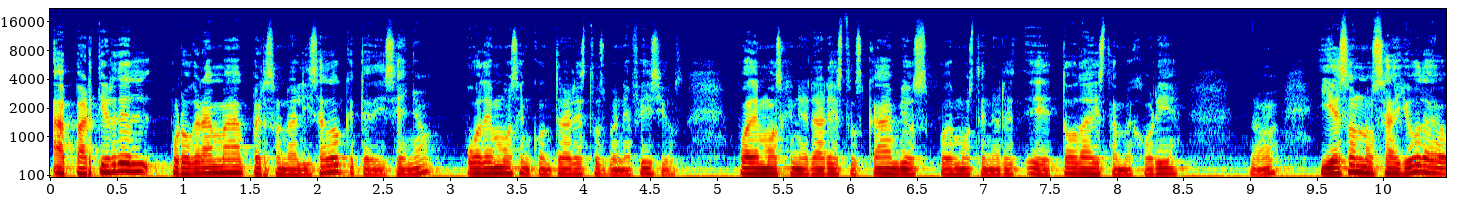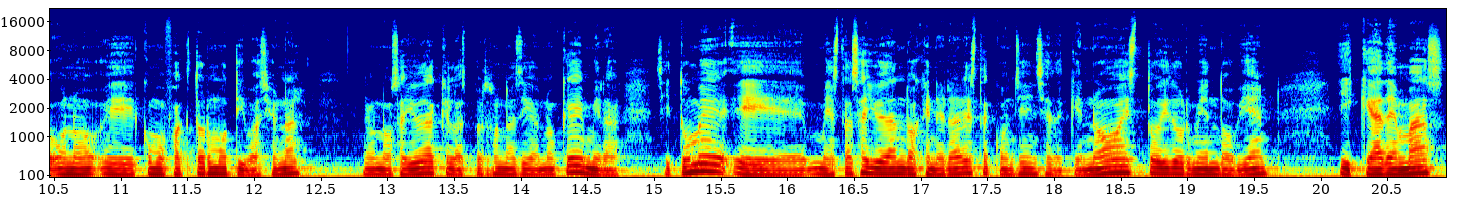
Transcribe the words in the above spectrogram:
a partir del programa personalizado que te diseño, podemos encontrar estos beneficios podemos generar estos cambios, podemos tener eh, toda esta mejoría, ¿no? Y eso nos ayuda o no, eh, como factor motivacional, ¿no? Nos ayuda a que las personas digan, ok, mira, si tú me, eh, me estás ayudando a generar esta conciencia de que no estoy durmiendo bien y que además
